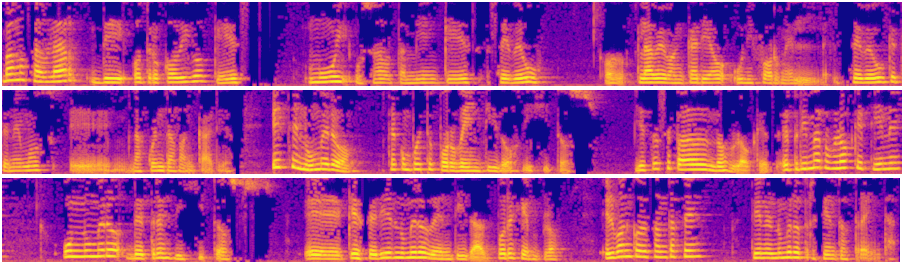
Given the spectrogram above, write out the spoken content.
vamos a hablar de otro código que es muy usado también, que es CBU, o clave bancaria uniforme, el CBU que tenemos en las cuentas bancarias. Este número está compuesto por 22 dígitos y está separado en dos bloques. El primer bloque tiene un número de tres dígitos, eh, que sería el número de entidad. Por ejemplo, el Banco de Santa Fe tiene el número 330.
